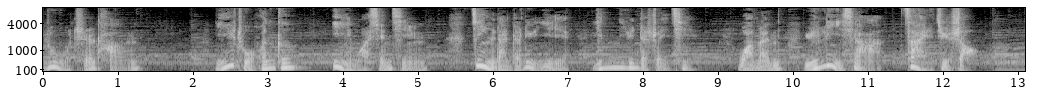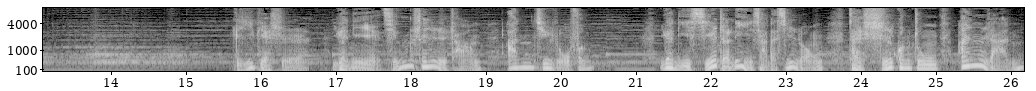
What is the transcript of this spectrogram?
入池塘。一处欢歌，一抹闲情，浸染着绿意，氤氲着水汽。我们于立夏再聚首。离别时，愿你情深日长，安居如风。愿你携着立下的心容，在时光中安然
